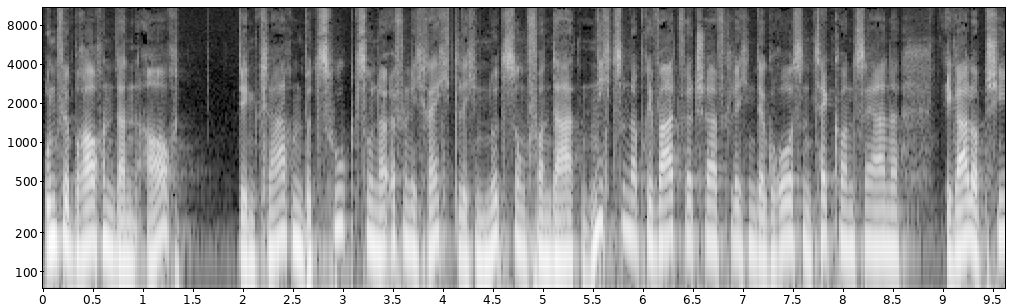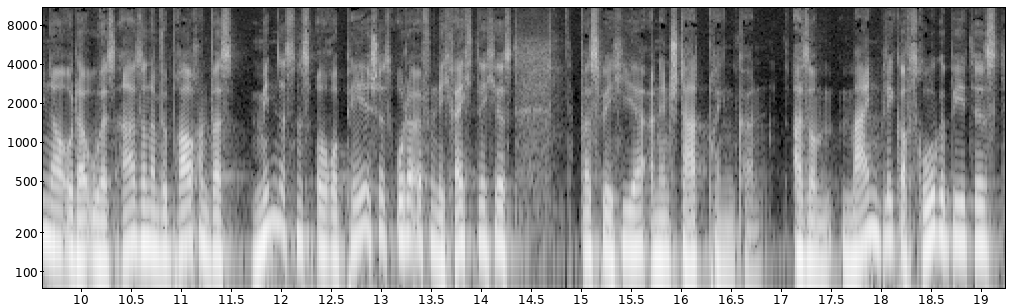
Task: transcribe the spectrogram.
Und wir brauchen dann auch den klaren Bezug zu einer öffentlich-rechtlichen Nutzung von Daten, nicht zu einer privatwirtschaftlichen der großen Tech-Konzerne, egal ob China oder USA, sondern wir brauchen was mindestens europäisches oder öffentlich-rechtliches, was wir hier an den Start bringen können. Also mein Blick aufs Ruhrgebiet ist,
